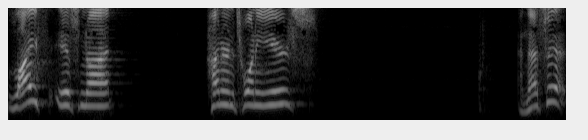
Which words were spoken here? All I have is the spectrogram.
Life is not 120 years, and that's it.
